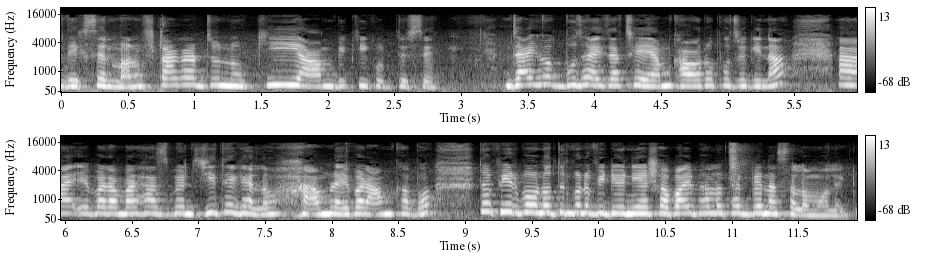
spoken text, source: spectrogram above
দেখছেন মানুষ টাকার জন্য কি আম বিক্রি করতেছে। যাই হোক বুঝাই যাচ্ছে এই আম খাওয়ার উপযোগী না। এবার আমার হাজব্যান্ড জিতে গেল, আমরা এবার আম খাব। তো ফিরবো নতুন কোনো ভিডিও নিয়ে। সবাই ভালো থাকবেন, আসসালামু আলাইকুম।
